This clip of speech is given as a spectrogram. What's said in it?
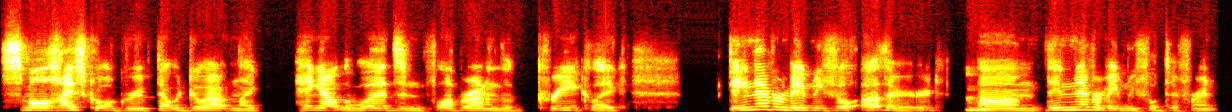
small high school group that would go out and like hang out in the woods and flop around in the creek like they never made me feel othered mm-hmm. um, they never made me feel different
